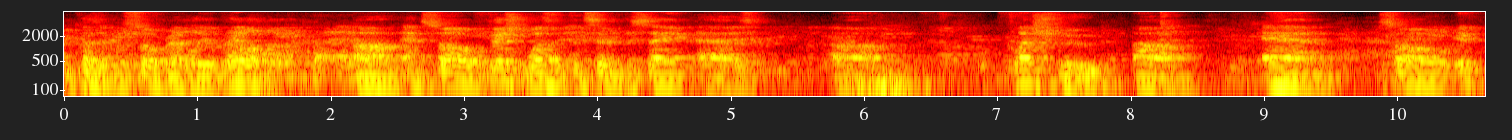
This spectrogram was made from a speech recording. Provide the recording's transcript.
because it was so readily available. Um, and so fish wasn't considered the same as um, flesh food. Um, and so it,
